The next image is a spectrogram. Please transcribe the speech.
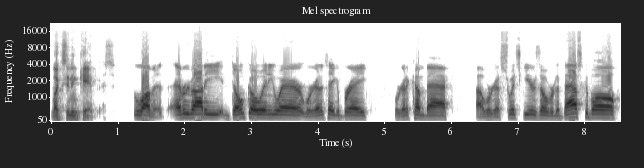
Lexington campus. Love it. Everybody, don't go anywhere. We're going to take a break. We're going to come back. Uh, we're going to switch gears over to basketball,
